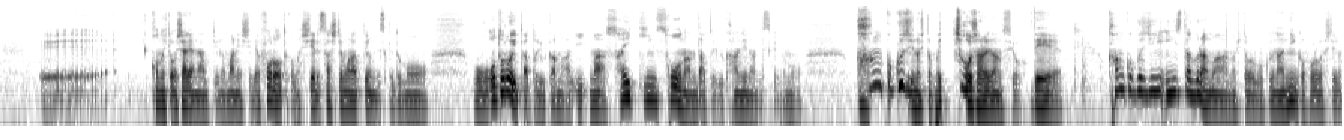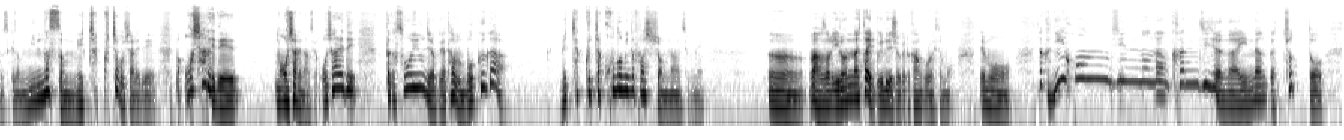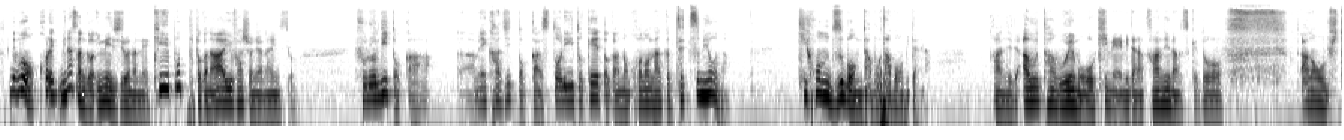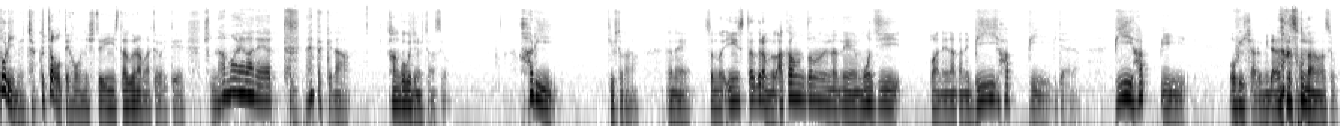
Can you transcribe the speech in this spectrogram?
えー、この人おしゃれやなっていうのを真似してて、フォローとかもしてさせてもらってるんですけども、驚いたというか、まあ、まあ、最近そうなんだという感じなんですけども、韓国人の人めっちゃおしゃれなんですよ。で、韓国人インスタグラマーの人を僕何人かフォローしてるんですけど、皆さんめちゃくちゃおしゃれで、まあ、おしゃれで、まあおしゃれなんですよ。おしゃれで、だからそういうんじゃなくて多分僕がめちゃくちゃ好みのファッションなんですよね。うん。まあ、それいろんなタイプいるでしょうけど、韓国の人も。でも、なんか日本人のなん感じじゃない、なんかちょっと、でも、これ皆さんがイメージしてるようなね、K-POP とかのああいうファッションじゃないんですよ。古着とか、メカジとか、ストリート系とかのこのなんか絶妙な、基本ズボンダボダボみたいな感じで、アウター上も大きめみたいな感じなんですけど、あの、一人めちゃくちゃお手本にしてインスタグラムの人がいて、ちょっと名前がね、何やったっけな、韓国人の人なんですよ。ハリーっていう人かな。なんかね、そのインスタグラムのアカウントのね、文字はね、なんかね、be happy みたいな。be happy オフィシャルみたいな、なんかそんなんなんですよ。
